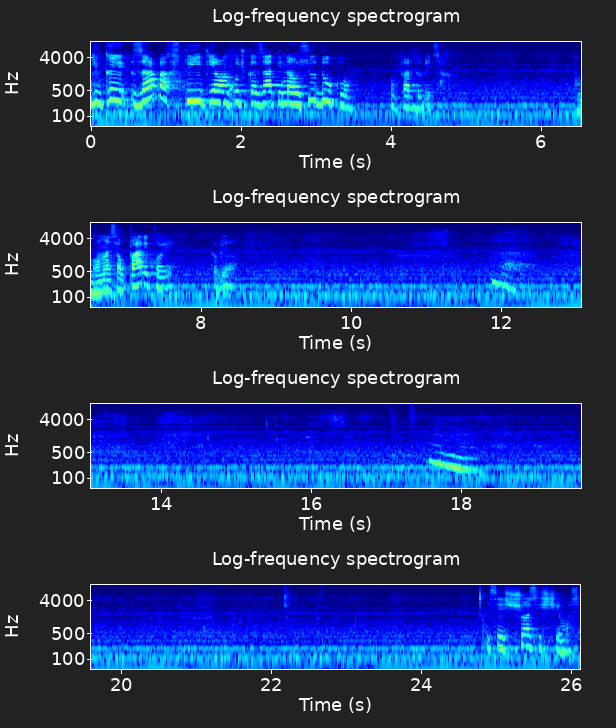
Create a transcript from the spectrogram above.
Дівки, запах стоїть, я вам хочу казати, на усю дуклу у пердовицях. Бо вона ся в парікові робила. І це щось із чимось.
